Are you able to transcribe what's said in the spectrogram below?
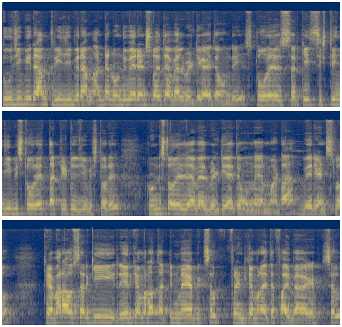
two GB RAM three GB RAM అంటే రెండు వేరియంట్స్లో అయితే అవైలబిలిటీగా అయితే ఉంది. స్టోరేజ్ వచ్చేసరికి sixteen GB storage thirty two GB storage రెండు స్టోరేజ్ అవైలబిలిటీ అయితే ఉన్నాయన్నమాట వేరియంట్స్లో కెమెరా వచ్చేసరికి rear camera thirteen megapixel front camera అయితే ఫైవ్ మెగాపిక్సెల్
